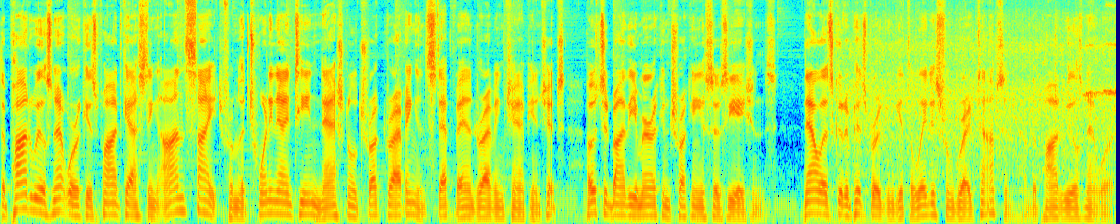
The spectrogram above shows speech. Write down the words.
The Pod Wheels Network is podcasting on site from the 2019 National Truck Driving and Step Van Driving Championships, hosted by the American Trucking Associations. Now let's go to Pittsburgh and get the latest from Greg Thompson of the Pod Wheels Network.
